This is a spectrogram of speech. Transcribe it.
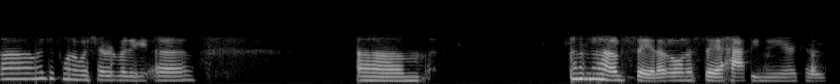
Um, I just want to wish everybody uh um I don't know how to say it. I don't want to say a happy new year because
